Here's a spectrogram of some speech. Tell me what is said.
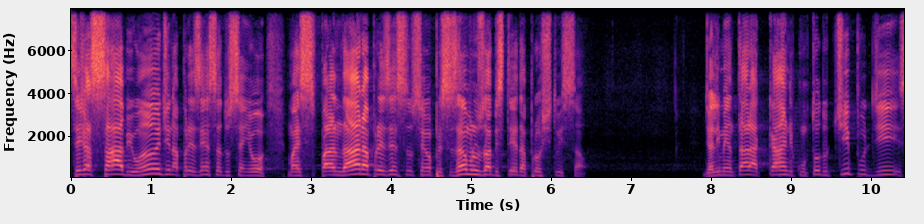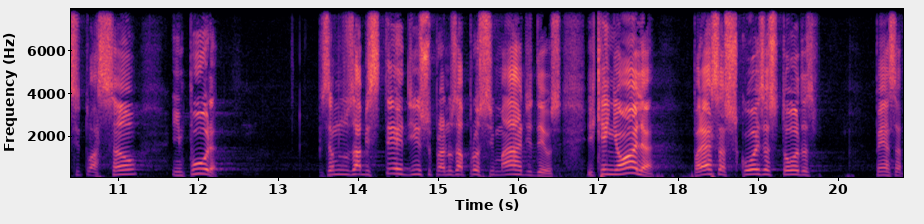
Seja sábio, ande na presença do Senhor. Mas para andar na presença do Senhor, precisamos nos abster da prostituição, de alimentar a carne com todo tipo de situação impura. Precisamos nos abster disso para nos aproximar de Deus. E quem olha para essas coisas todas, pensa,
